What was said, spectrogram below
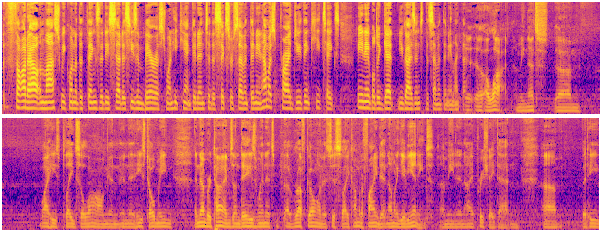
thought out, and last week one of the things that he said is he's embarrassed when he can't get into the sixth or seventh inning. How much pride do you think he takes being able to get you guys into the seventh inning like that? A, a lot. I mean, that's um, why he's played so long, and, and he's told me a number of times on days when it's rough going, it's just like I'm going to find it and I'm going to give you innings. I mean, and I appreciate that. And um, but he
